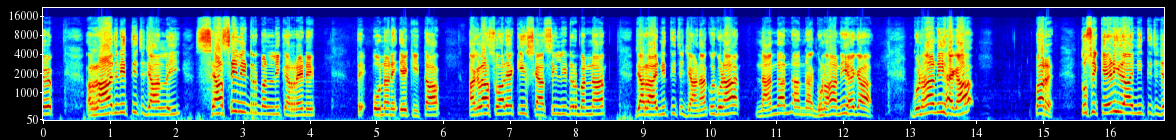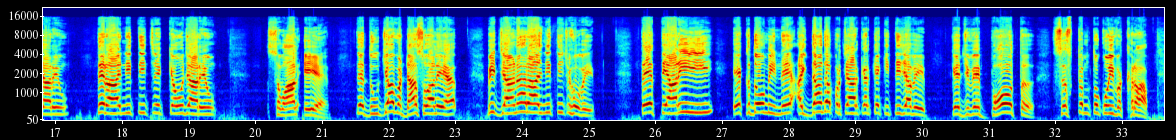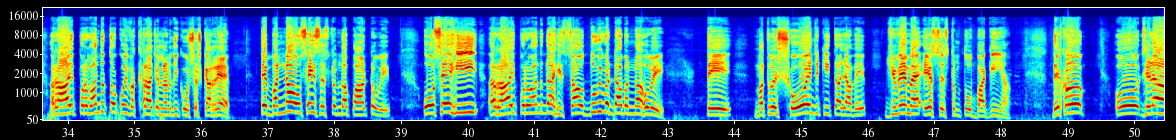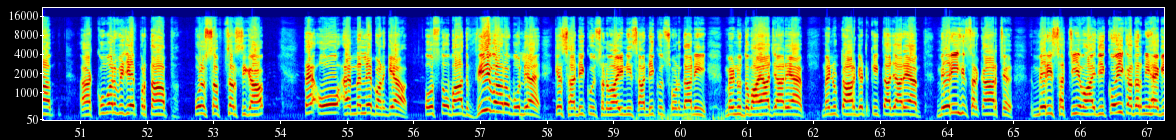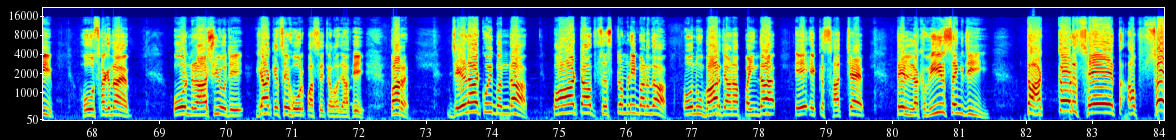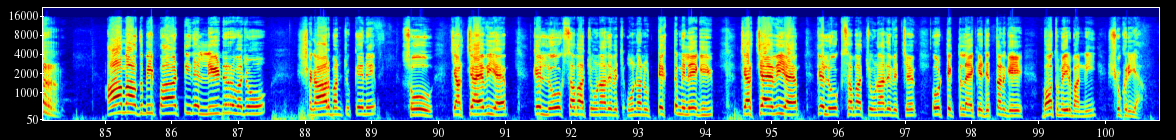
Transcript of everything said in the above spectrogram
ਰਾਜਨੀਤੀ 'ਚ ਜਾਣ ਲਈ ਸਿਆਸੀ ਲੀਡਰ ਬਣਨ ਲਈ ਕਰ ਰਹੇ ਨੇ। ਤੇ ਉਹਨਾਂ ਨੇ ਇਹ ਕੀਤਾ। ਅਗਲਾ ਸਵਾਲ ਹੈ ਕਿ ਸਿਆਸੀ ਲੀਡਰ ਬਣਨਾ ਜਾਂ ਰਾਜਨੀਤੀ 'ਚ ਜਾਣਾ ਕੋਈ ਗੁਨਾਹ? ਨਾ ਨਾ ਨਾ ਨਾ, ਗੁਨਾਹ ਨਹੀਂ ਹੈਗਾ। ਗੁਨਾਹ ਨਹੀਂ ਹੈਗਾ, ਪਰ ਤੁਸੀਂ ਕਿਹੜੀ ਰਾਜਨੀਤੀ 'ਚ ਜਾ ਰਹੇ ਹੋ ਤੇ ਰਾਜਨੀਤੀ 'ਚ ਕਿਉਂ ਜਾ ਰਹੇ ਹੋ? ਸਵਾਲ ਇਹ ਹੈ। ਤੇ ਦੂਜਾ ਵੱਡਾ ਸਵਾਲ ਇਹ ਹੈ ਵੀ ਜਾਣਾ ਰਾਜਨੀਤੀ 'ਚ ਹੋਵੇ ਤੇ ਤਿਆਰੀ ਇੱਕ ਦੋ ਮਹੀਨੇ ਐਦਾਂ ਦਾ ਪ੍ਰਚਾਰ ਕਰਕੇ ਕੀਤੀ ਜਾਵੇ ਕਿ ਜਿਵੇਂ ਬਹੁਤ ਸਿਸਟਮ ਤੋਂ ਕੋਈ ਵੱਖਰਾ ਰਾਜ ਪ੍ਰਬੰਧ ਤੋਂ ਕੋਈ ਵੱਖਰਾ ਚੱਲਣ ਦੀ ਕੋਸ਼ਿਸ਼ ਕਰ ਰਿਹਾ ਹੈ ਤੇ ਬੰਨਾ ਉਸੇ ਹੀ ਸਿਸਟਮ ਦਾ ਪਾਰਟ ਹੋਵੇ ਉਸੇ ਹੀ ਰਾਜ ਪ੍ਰਬੰਧ ਦਾ ਹਿੱਸਾ ਉਦੋਂ ਵੀ ਵੱਡਾ ਬੰਨਾ ਹੋਵੇ ਤੇ ਮਤਲਬ ਸ਼ੋਅ ਇੰਜ ਕੀਤਾ ਜਾਵੇ ਜਿਵੇਂ ਮੈਂ ਇਸ ਸਿਸਟਮ ਤੋਂ ਬਾਗੀ ਆ ਦੇਖੋ ਉਹ ਜਿਹੜਾ ਅ, ਵਿਜੇ ਪ੍ਰਤਾਪ ਪੁਲਿਸ ਅਫਸਰ ਸੀਗਾ ਤੇ ਉਹ ਐਮਐਲਏ ਬਣ ਗਿਆ। ਉਸ ਤੋਂ ਬਾਅਦ 20 ਵਾਰ ਉਹ ਬੋਲਿਆ ਕਿ ਸਾਡੀ ਕੋਈ ਸੁਣਵਾਈ ਨਹੀਂ, ਸਾਡੀ ਕੋਈ ਸੁਣਦਾ ਨਹੀਂ। ਮੈਨੂੰ ਦਬਾਇਆ ਜਾ ਰਿਹਾ ਮੈਨੂੰ ਟਾਰਗੇਟ ਕੀਤਾ ਜਾ ਰਿਹਾ ਮੇਰੀ ਹੀ ਸਰਕਾਰ 'ਚ ਮੇਰੀ ਸੱਚੀ ਆਵਾਜ਼ ਦੀ ਕੋਈ ਕਦਰ ਨਹੀਂ ਹੈਗੀ। ਹੋ ਸਕਦਾ ਹੈ ਉਹ ਨਿਰਾਸ਼ ਹੀ ਹੋ ਜੇ ਜਾਂ ਕਿਸੇ ਹੋਰ ਪਾਸੇ ਚਲਾ ਜਾਵੇ। ਪਰ ਜਿਹੜਾ ਕੋਈ ਬੰਦਾ ਪਾਰਟ ਆਫ ਸਿਸਟਮ ਨਹੀਂ ਬਣਦਾ, ਉਹਨੂੰ ਬਾਹਰ ਜਾਣਾ ਪੈਂਦਾ, ਇਹ ਇੱਕ ਸੱਚ ਹੈ। ਤੇ ਲਖਵੀਰ ਸਿੰਘ ਜੀ ਧਾਕੜ ਸੇਤ ਅਫਸਰ ਆਮ ਆਦਮੀ ਪਾਰਟੀ ਦੇ ਲੀਡਰ ਵਜੋਂ ਸ਼ਿੰਗਾਰ ਬਣ ਚੁੱਕੇ ਨੇ। ਸੋ ਚਰਚਾ ਇਹ ਵੀ ਹੈ ਕਿ ਲੋਕ ਸਭਾ ਚੋਣਾਂ ਦੇ ਵਿੱਚ ਉਹਨਾਂ ਨੂੰ ਟਿਕਟ ਮਿਲੇਗੀ। ਚਰਚਾ ਇਹ ਵੀ ਹੈ ਕਿ ਲੋਕ ਸਭਾ ਚੋਣਾਂ ਦੇ ਵਿੱਚ ਉਹ ਟਿਕਟ ਲੈ ਕੇ ਜਿੱਤਣਗੇ। ਬਹੁਤ ਮਿਹਰਬਾਨੀ, ਸ਼ੁਕਰੀਆ।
